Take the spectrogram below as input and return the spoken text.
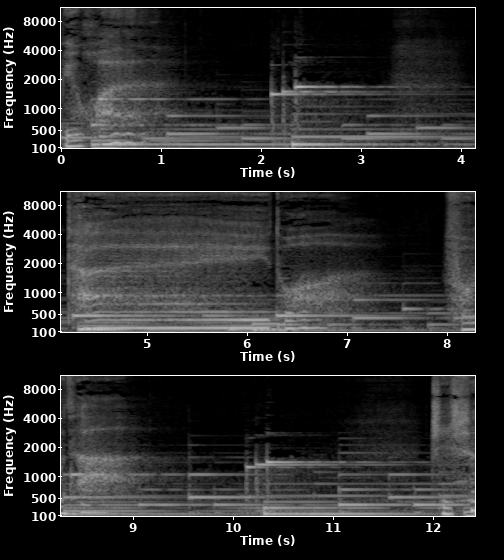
变幻太多复杂只剩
